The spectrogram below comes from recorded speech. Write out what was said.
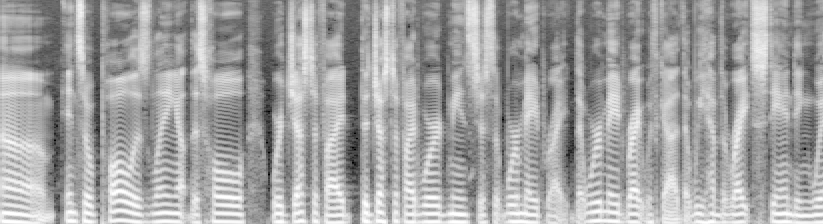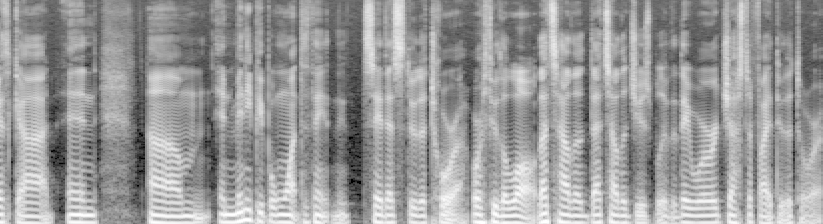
um, and so Paul is laying out this whole we're justified. The justified word means just that we're made right, that we're made right with God, that we have the right standing with God. And um, and many people want to think, say that's through the Torah or through the law. That's how the that's how the Jews believe that they were justified through the Torah.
